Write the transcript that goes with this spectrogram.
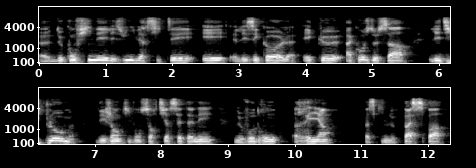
de confiner les universités et les écoles et que à cause de ça, les diplômes des gens qui vont sortir cette année ne vaudront rien parce qu'ils ne passent pas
